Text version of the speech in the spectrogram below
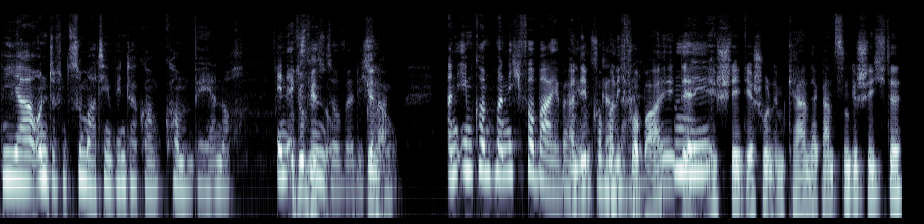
Ja, und zu Martin Winterkorn kommen wir ja noch. In extenso, würde ich genau. sagen. An ihm kommt man nicht vorbei. An dem kommt man nicht vorbei. Der nee. steht ja schon im Kern der ganzen Geschichte.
